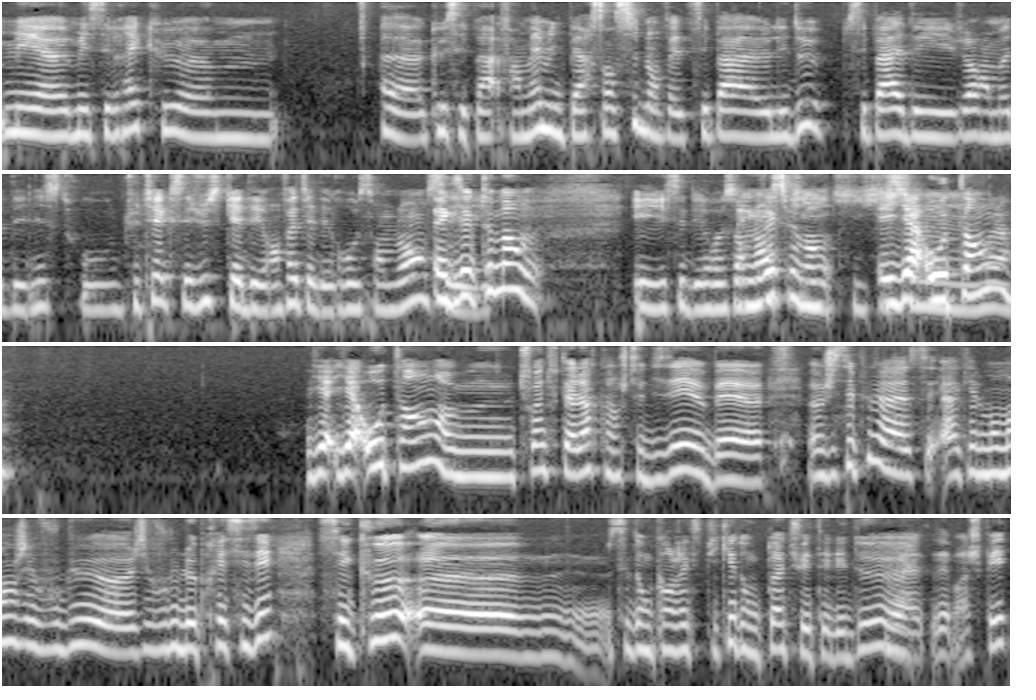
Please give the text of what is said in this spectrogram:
Mais, euh, mais c'est vrai que. Euh, que c'est pas enfin même hypersensible en fait c'est pas les deux c'est pas des genre en mode des listes où tu check c'est juste qu'il y a des en fait il y a des ressemblances exactement et, c'est des ressemblances qui, et il y a autant il y, a autant, euh, tu vois, tout à l'heure, quand je te disais, euh, ben, euh, je sais plus à, quel moment j'ai voulu, j'ai voulu le préciser, c'est que, c'est donc quand j'expliquais, donc toi, tu étais les deux, HP,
